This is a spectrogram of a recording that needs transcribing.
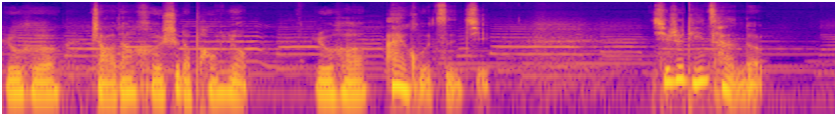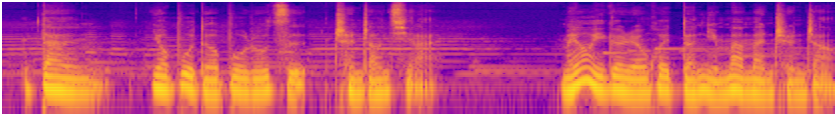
如何找到合适的朋友，如何爱护自己。其实挺惨的，但又不得不如此成长起来。没有一个人会等你慢慢成长，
